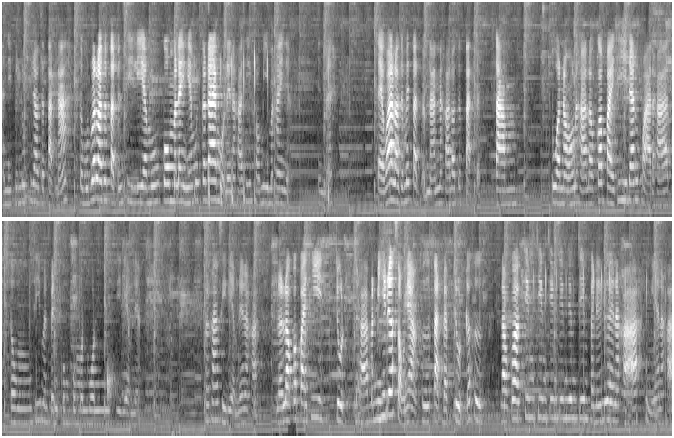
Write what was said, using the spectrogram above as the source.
อันนี้เป็นรูปที่เราจะตัดนะ สมมุติว่าเราจะตัดเป็นสี่เหลี่ยมวงกลมอะไรอย่างเงี้ยมันก็ได้หมดเลยนะคะ ที่เขามีมาให้เนี่ยเห็นไหมแต่ว่าเราจะไม่ตัดแบบนั้นนะคะ เราจะตัดแบบตามตัวน้องนะคะเราก็ไปที่ด้านขวานะคะ ตรงที่มันเป็นกลมๆมนๆสี่เหลี่ยมเนี่ยค่อนข้างสี่เหลี่ยมเนี่ยนะคะ แล้วเราก็ไปที่จุดนะคะ มันมีให้เลือก 2 อย่างคือตัดแบบจุดก็คือ เราก็จิ้มจิ้มจิ้มจิ้มจิ้มจิ้มไปเรื่อยๆนะคะ อย่างเงี้ยนะคะ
